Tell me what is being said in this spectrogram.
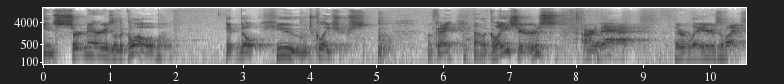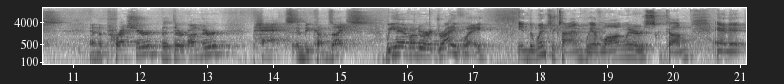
in certain areas of the globe it built huge glaciers. Okay? Now the glaciers are that they're layers of ice. And the pressure that they're under packs and becomes ice. We have under our driveway in the wintertime, we have long winters come and it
